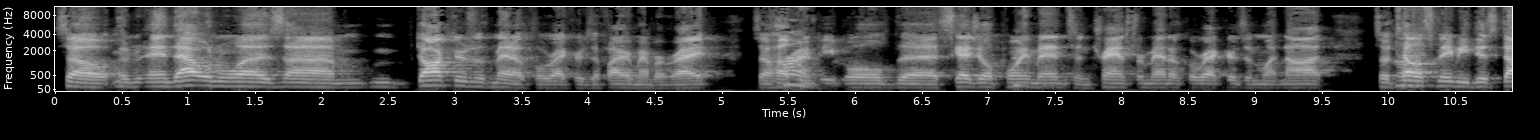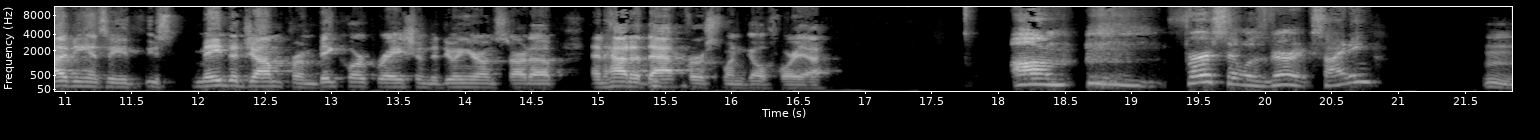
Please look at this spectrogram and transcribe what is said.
So, and- and that one was um, doctors with medical records, if I remember right. So helping Correct. people to schedule appointments and transfer medical records and whatnot. So tell Right. us maybe just diving in. So you, you made the jump from big corporation to doing your own startup, and how did that first one go for you? Um first it was very exciting Hmm.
